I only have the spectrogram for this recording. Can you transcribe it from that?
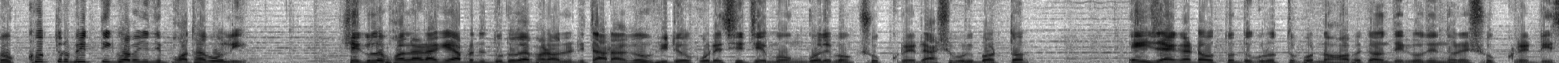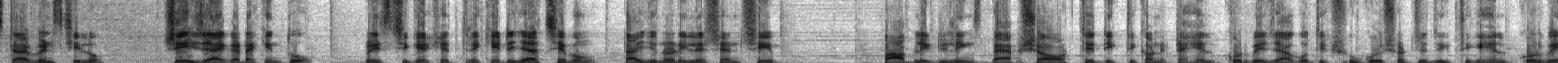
নক্ষত্র ভিত্তিকভাবে যদি কথা বলি, সেগুলো বলার আগে আপনাদের দুটো ব্যাপার অলরেডি তার আগেও ভিডিও করেছি, যে মঙ্গল এবং শুক্রের রাশি পরিবর্তন। এই জায়গাটা অত্যন্ত গুরুত্বপূর্ণ হবে, কারণ দীর্ঘদিন ধরে শুক্রের ডিস্টারবেন্স ছিল। সেই জায়গাটা কিন্তু বৃশ্চিকের ক্ষেত্রে কেটে যাচ্ছে এবং তাই জন্য রিলেশনশিপ পাবলিক ডিলিংস ব্যবসা, অর্থের দিক থেকে অনেকটা হেল্প করবে, জাগতিক সুখ দিক থেকে হেল্প করবে।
